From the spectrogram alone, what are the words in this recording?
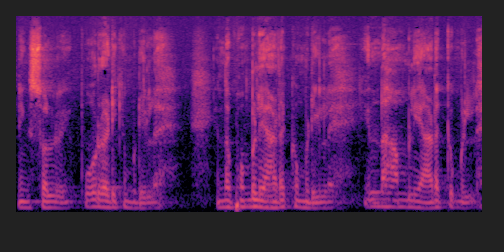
நீங்கள் சொல்வீங்க போர் அடிக்க முடியல இந்த பொம்பளையை அடக்க முடியல இந்த ஆம்பளையை அடக்க முடியல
